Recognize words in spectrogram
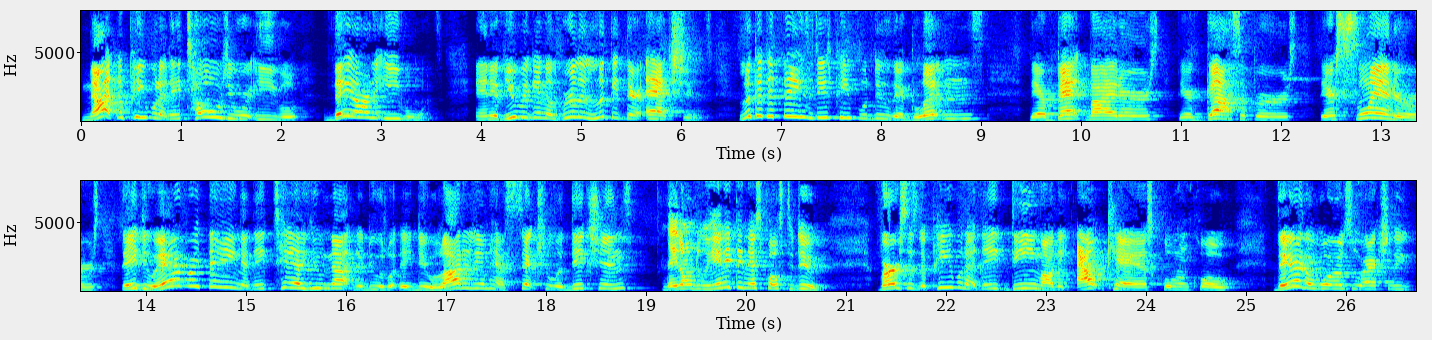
Not the people that they told you were evil. They are the evil ones. And if you begin to really look at their actions, look at the things that these people do. They're gluttons, they're backbiters, they're gossipers, they're slanderers. They do everything that they tell you not to do, is what they do. A lot of them have sexual addictions. They don't do anything they're supposed to do. Versus the people that they deem are the outcasts, quote unquote, they're the ones who are actually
